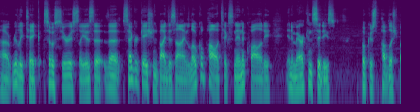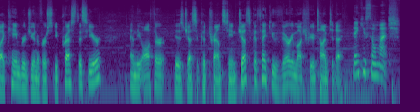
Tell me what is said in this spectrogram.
uh, really take so seriously is the, the segregation by design, local politics and inequality in American cities. The book is published by Cambridge University Press this year, and the author is Jessica Trounstine. Jessica, thank you very much for your time today. Thank you so much.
